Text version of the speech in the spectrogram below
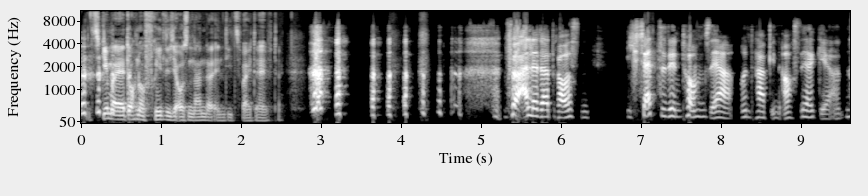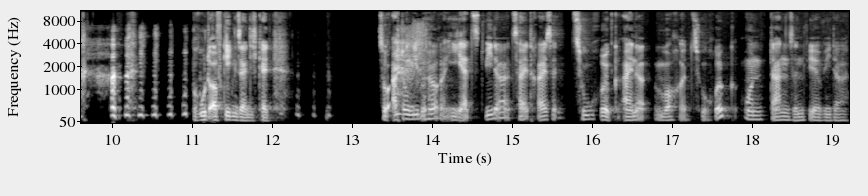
Jetzt gehen wir ja doch noch friedlich auseinander in die zweite Hälfte. Für alle da draußen. Ich schätze den Tom sehr und habe ihn auch sehr gern. Beruht auf Gegenseitigkeit. So, Achtung, liebe Hörer, jetzt wieder Zeitreise zurück. Eine Woche zurück und dann sind wir wieder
